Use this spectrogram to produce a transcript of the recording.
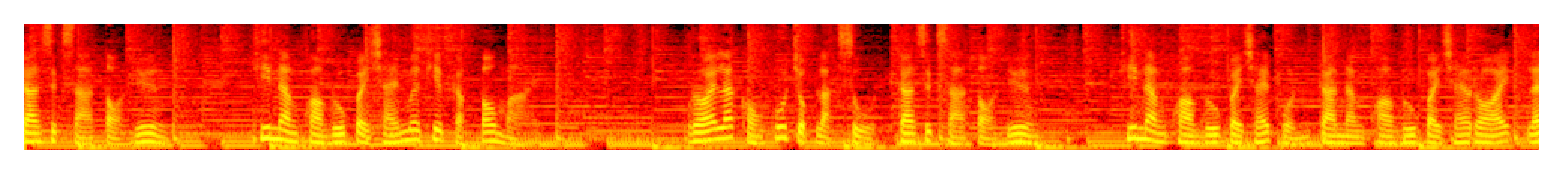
การศึกษาต่อเนื่องที่นำความรู้ไปใช้เมื่อเทียบกับเป้าหมาย ร้อยละของผู้จบหลักสูตร การศึกษาต่อเนื่อง ที่นำความรู้ไปใช้ผลการนำความรู้ไปใช้ร้อยและ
